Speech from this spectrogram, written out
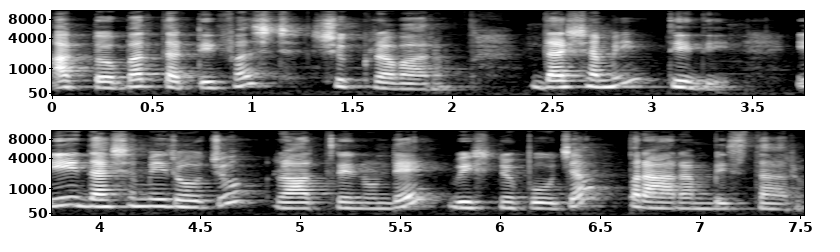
అక్టోబర్ థర్టీ ఫస్ట్ శుక్రవారం దశమి తిథి ఈ దశమి రోజు రాత్రి నుండే విష్ణు పూజ ప్రారంభిస్తారు.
